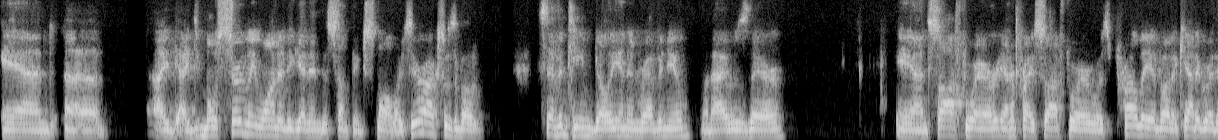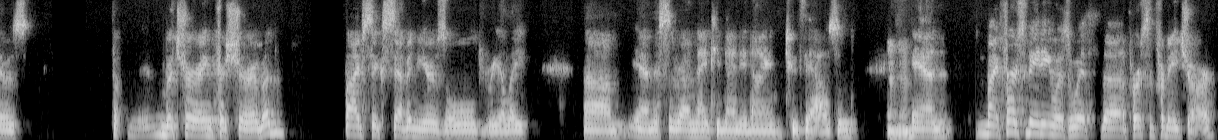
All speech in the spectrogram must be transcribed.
And uh, I, I, most certainly wanted to get into something smaller. Xerox was about 17 billion in revenue when I was there. And software, enterprise software was probably about a category that was maturing for sure, but five, six, seven years old, really. Um, and this is around 1999, 2000. Mm-hmm. And my first meeting was with a person from HR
